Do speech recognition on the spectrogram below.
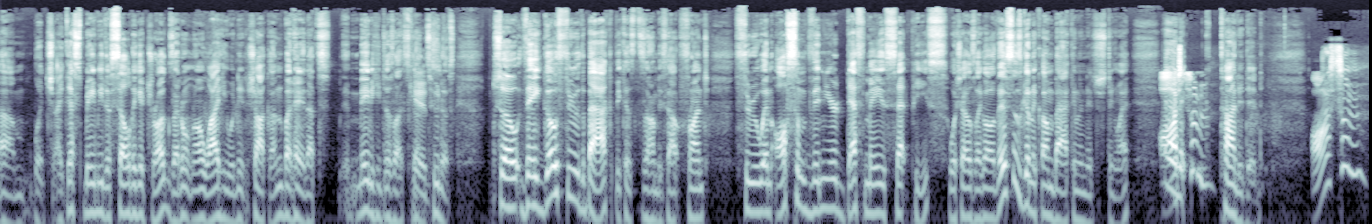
um, which I guess maybe to sell to get drugs. I don't know why he would need a shotgun, but hey, that's maybe he just likes kids. Kids. Who knows? So they go through the back because the zombies out front through an awesome vineyard death maze set piece, which I was like, oh, this is going to come back in an interesting way. Awesome. Kind of did. Awesome.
